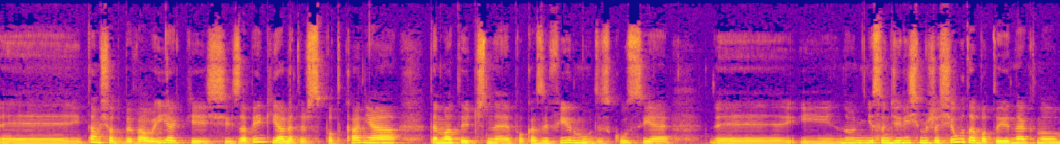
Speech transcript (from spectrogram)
Yy, tam się odbywały jakieś zabiegi, ale też spotkania tematyczne, pokazy filmów, dyskusje. I no, nie sądziliśmy, że się uda, bo to jednak no,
